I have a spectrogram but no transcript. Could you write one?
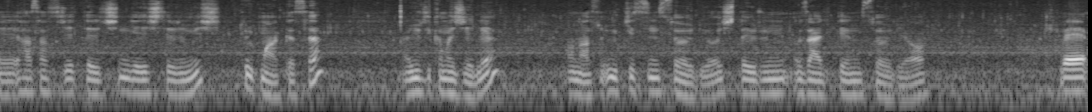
e, hassasiyetler için geliştirilmiş Türk markası. E, yüz yıkama jeli. Ondan sonra ülkesini söylüyor. İşte ürünün özelliklerini söylüyor. Ve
